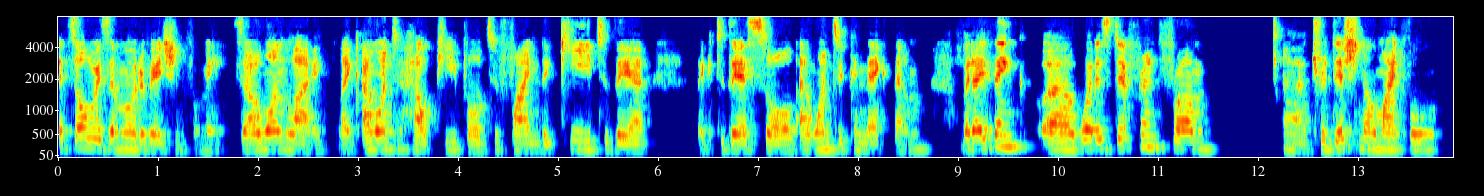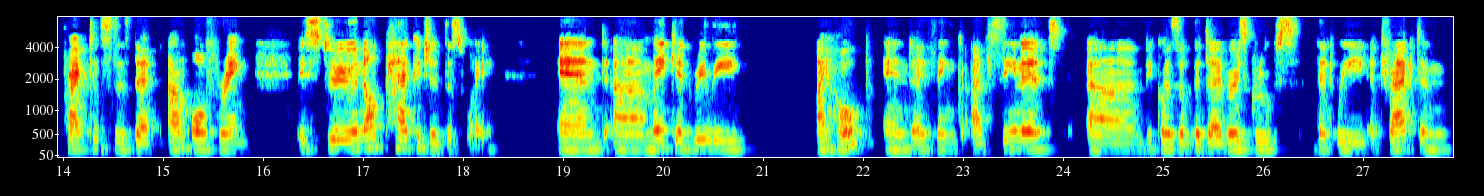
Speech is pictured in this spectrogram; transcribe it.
it's always a motivation for me. So I won't lie. Like I want to help people to find the key to their like to their soul. I want to connect them. But I think uh, what is different from uh, traditional mindful practices that I'm offering is to not package it this way and uh, make it really. I hope, and I think I've seen it uh, because of the diverse groups that we attract and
